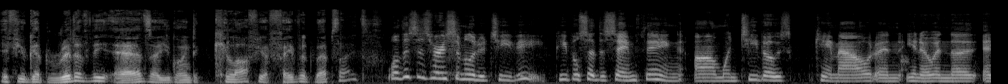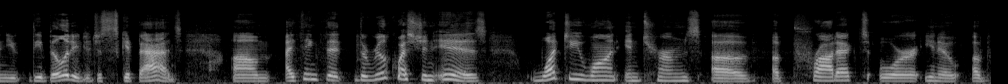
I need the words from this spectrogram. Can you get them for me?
If you get rid of the ads, are you going to kill off your favorite websites? Well, this is very similar to TV. People said the same thing um, when TiVo's came out, and you know, and the and you the ability to just skip ads. Um, I think that the real question is what do you want in terms of a product or you know of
